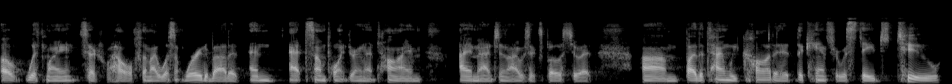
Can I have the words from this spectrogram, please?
of with my sexual health, and I wasn't worried about it. And at some point during that time, I imagine I was exposed to it. Um, by the time we caught it, the cancer was stage two,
